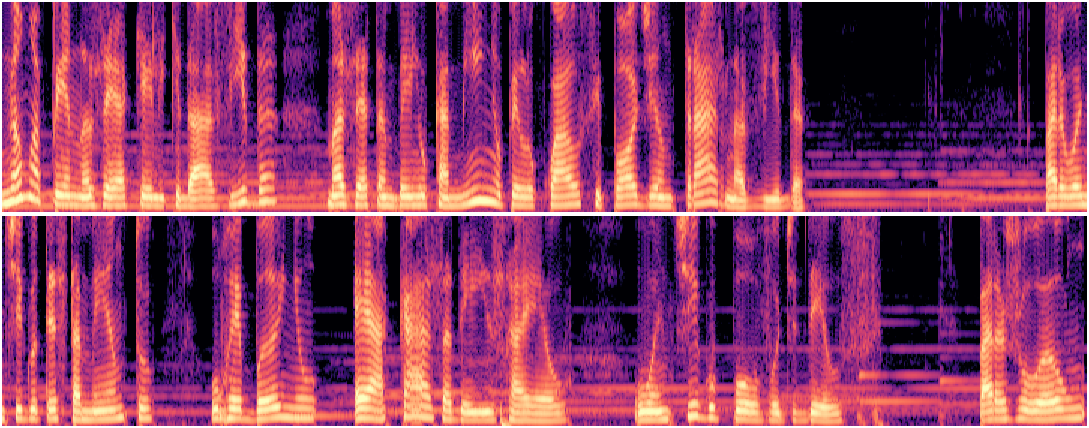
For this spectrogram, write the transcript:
Não apenas é aquele que dá a vida, mas é também o caminho pelo qual se pode entrar na vida. Para o Antigo Testamento, o rebanho é a casa de Israel, o antigo povo de Deus. Para João,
